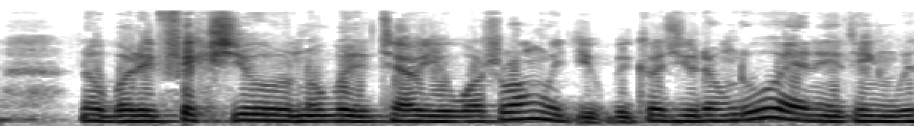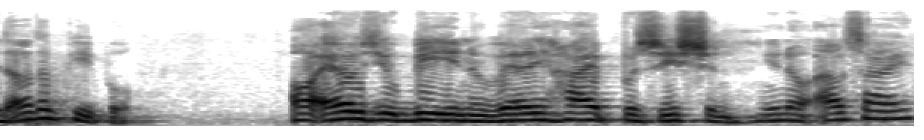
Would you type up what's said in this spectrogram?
nobody fix you, nobody tell you what's wrong with you because you don't do anything with other people. Or else you'll be in a very high position, you know, outside.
